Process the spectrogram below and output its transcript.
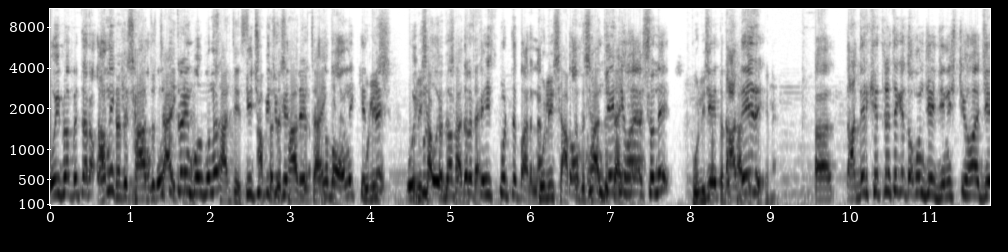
ওইভাবে তারা অনেক সাহায্য চাই আমি বলব না কিছু কিছু সাহায্য ক্ষেত্রে অথবা অনেক ক্ষেত্রে পুলিশ- আপনাদের সাহায্য চাই। ফেস করতে পারে না পুলিশ আপনাদের সাহায্য চাই হয় আসলে পুলিশ আপনাদের সাহায্য চাই? তাদের ক্ষেত্রে থেকে তখন যে জিনিসটি হয় যে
